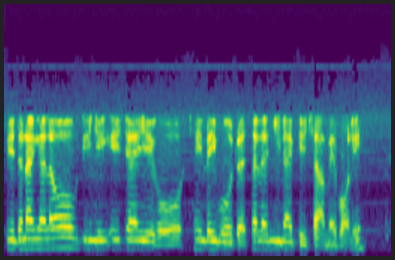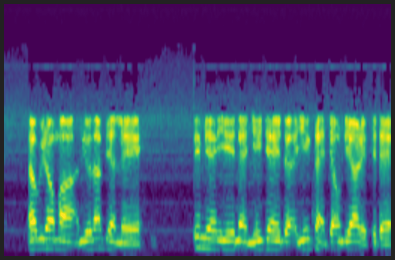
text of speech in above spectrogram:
ပြီးတနိုင်ငံလုံးတည်ငြိမ်အေးချမ်းရေးကိုထိန်းသိမ်းဖို့အတွက်ဆက်လက်ညှိနှိုင်းဖိရှာမယ်ပေါ့လေနောက်ပြီးတော့မှအမျိုးသားပြည်လဲတည်မြဲရေးနဲ့ငြိမ်းချမ်းရေးအတွက်အရေးခံအကြောင်းတရားတွေဖြစ်တဲ့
